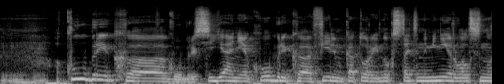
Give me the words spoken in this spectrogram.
Угу. Кубрик, э, Кубрик, «Сияние Кубрика», фильм, который, ну, кстати, номинировался на,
